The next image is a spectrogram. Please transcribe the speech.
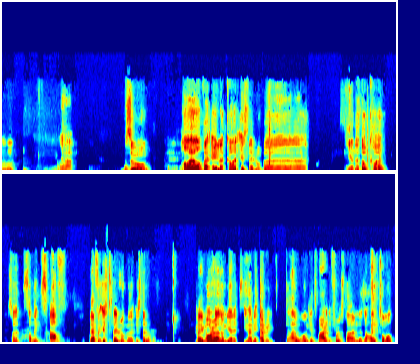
Mm-hmm. Yeah. Bazu. Hoil va'ela kol isle rubber. Here, there's no coil, so something's off. Therefore, isle rubber, isle rubber. I don't get it. You gotta every time a woman gets married the first time, there's a whole tumult.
